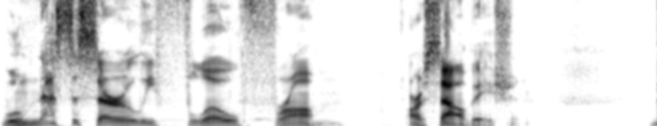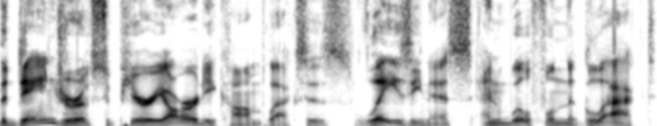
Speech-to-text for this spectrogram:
will necessarily flow from our salvation. The danger of superiority complexes, laziness, and willful neglect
